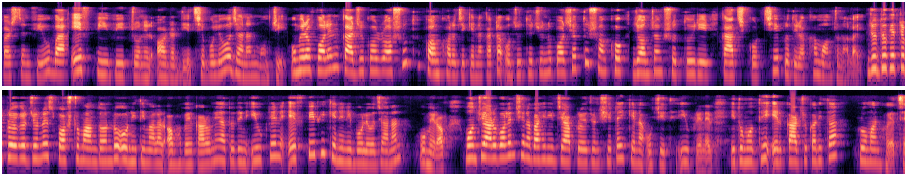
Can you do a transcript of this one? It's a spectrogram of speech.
পার্সন ভিউ বা এফপিভি ড্রোনের অর্ডার দিয়েছে বলেও জানান মন্ত্রী। উমেরভ বলেন, কার্যকর রসদ, কম খরচে কেনাকাটা ও যুদ্ধের জন্য পর্যাপ্ত সংখ্যক যন্ত্রাংশ তৈরির কাজ করছে প্রতিরক্ষা মন্ত্রণালয়। যুদ্ধক্ষেত্রে প্রয়োগের জন্য স্পষ্ট মানদণ্ড ও নীতিমালার অভাবের কারণে এতদিন ইউক্রেন এফপিভি কেনেনি বলেও জানান ওমেরভ মন্ত্রী আরও বলেন, সেনাবাহিনীর যা প্রয়োজন সেটাই কেনা উচিত ইউক্রেনের। ইতোমধ্যে এর কার্যকারিতা প্রমাণ হয়েছে।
